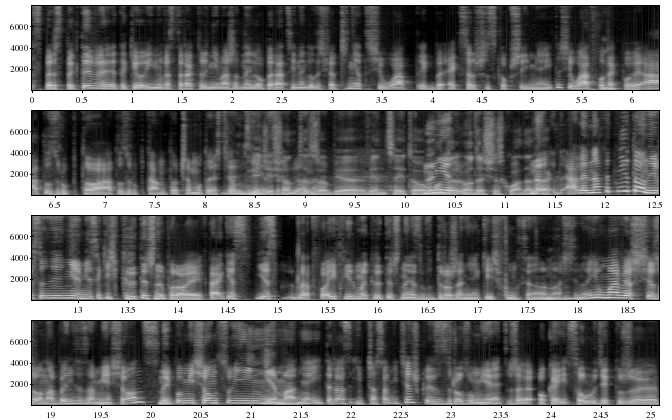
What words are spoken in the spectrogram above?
z perspektywy takiego inwestora, który nie ma żadnego operacyjnego doświadczenia, to się łat, jakby Excel wszystko przyjmie i to się łatwo tak powie, a to zrób to, a to zrób tamto, czemu to jeszcze nie dwie jest dziesiąte zrobię więcej, to No nie- model, model się składa, No, tak? ale nawet nie to, nie, nie wiem, jest jakiś krytyczny projekt, tak? Jest, jest, dla twojej firmy krytyczne jest wdrożenie jakiejś funkcjonalności. Mhm. No i umawiasz się, że ona będzie za miesiąc, no i po miesiącu jej nie ma, nie? I teraz, i czasami ciężko jest zrozumieć, że okej, są ludzie, którzy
